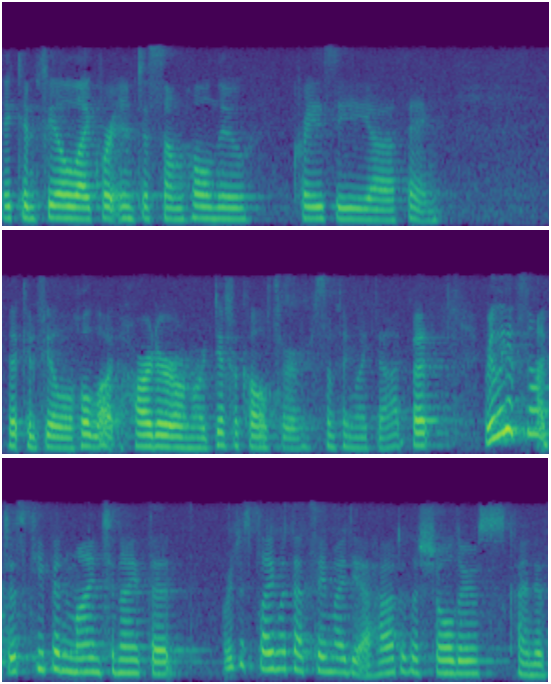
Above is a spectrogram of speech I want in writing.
it can feel like we're into some whole new crazy uh, thing that can feel a whole lot harder or more difficult or something like that. But really it's not. Just keep in mind tonight that we're just playing with that same idea. How do the shoulders kind of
